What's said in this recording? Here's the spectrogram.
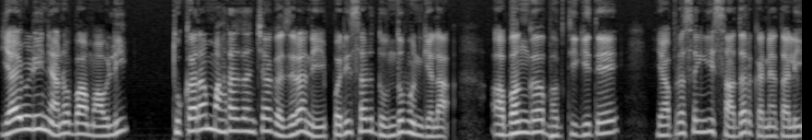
यावेळी ज्ञानोबा माऊली तुकाराम महाराजांच्या गजराने परिसर धुमधुमून गेला. अभंग भक्तिगीते याप्रसंगी सादर करण्यात आली.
